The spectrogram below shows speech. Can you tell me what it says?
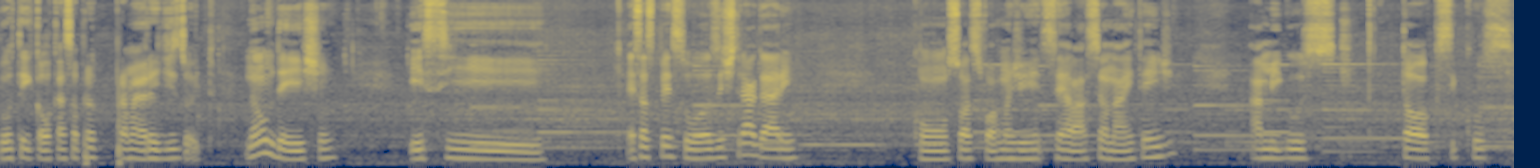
Vou ter que colocar só pra maiores de 18. Não deixem esse essas pessoas estragarem com suas formas de se relacionar, entende? Amigos tóxicos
